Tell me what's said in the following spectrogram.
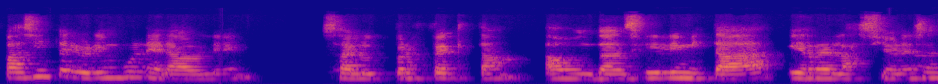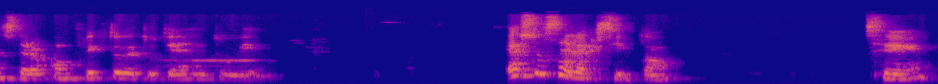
paz interior invulnerable, salud perfecta, abundancia ilimitada y relaciones en cero conflicto que tú tienes en tu vida. Eso es el éxito. ¿Sí?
